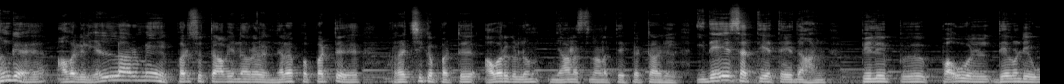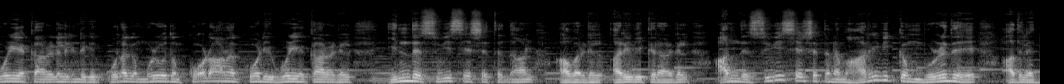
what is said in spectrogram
அங்கே அவர்கள் எல்லாருமே பரிசுத்தாவினவர்கள் நிரப்பப்பட்டு ரட்சிக்கப்பட்டு அவர்களும் ஞானஸ்நானத்தை பெற்றார்கள். இதே சத்தியத்தை தான் பிலிப்பு பவுல் தேவனுடைய ஊழியக்காரர்கள் இன்றைக்கு உலகம் முழுவதும் கோடான கோடி ஊழியக்காரர்கள் இந்த சுவிசேஷத்தை தான் அவர்கள் அறிவிக்கிறார்கள். அந்த சுவிசேஷத்தை நம்ம அறிவிக்கும் பொழுது அதில்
